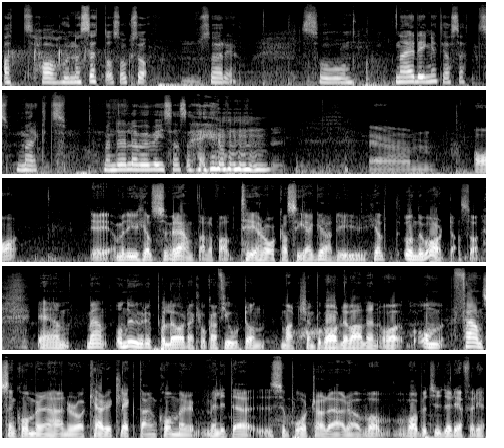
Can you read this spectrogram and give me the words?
att ha hunnit sett oss också. Mm. Så är det. Så nej, det är inget jag sett, märkt. Men det lär väl visa sig. um, ja, men det är ju helt suveränt i alla fall. Tre raka segrar, det är ju helt underbart alltså. Eh, men, och nu är det på lördag klockan 14, matchen på Gavlevallen. Och om fansen kommer här nu då, Carrie Clectan kommer med lite supportrar där, då, vad, vad betyder det för er?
